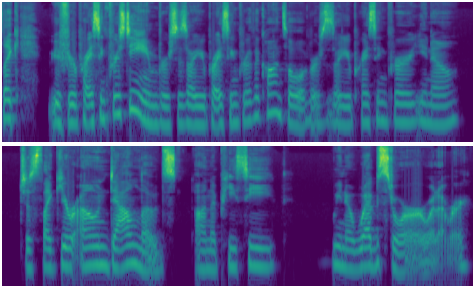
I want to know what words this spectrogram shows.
Like if you're pricing for Steam versus are you pricing for the console versus are you pricing for, you know, just like your own downloads on a PC, you know, web store or whatever.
